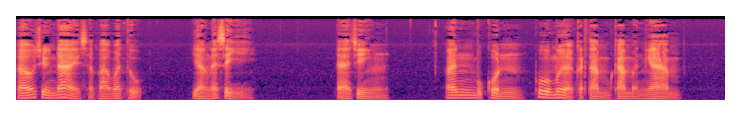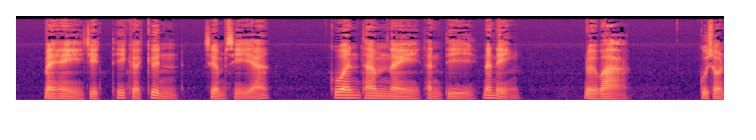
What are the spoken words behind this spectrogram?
เขาจึงได้สภาวัตถุ อย่างละสี่แต่จริง อันบุคคลผู้เมื่อกระทำกรรมอันงาม ไม่ให้จิตที่เกิดขึ้นเสื่อมเสีย ควรทำในทันทีนั่นเองโดยว่า กุศล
